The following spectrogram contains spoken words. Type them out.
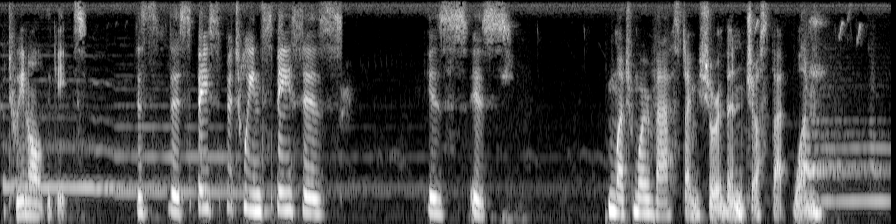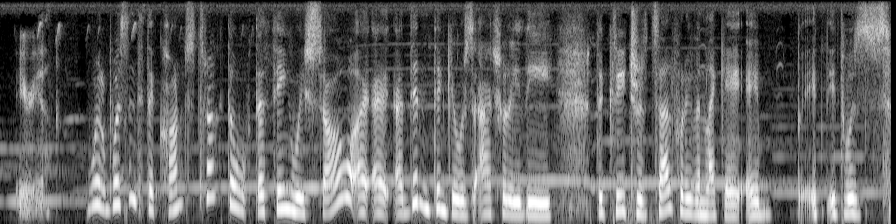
between all the gates. This the space between spaces is is much more vast, I'm sure, than just that one area. Well, wasn't the construct the, the thing we saw? I, I I didn't think it was actually the the creature itself, or even like a, a it, it was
